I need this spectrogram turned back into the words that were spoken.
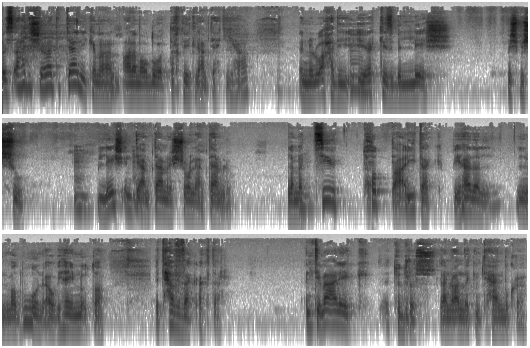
بس أحد الشغلات الثانية كمان على موضوع التخطيط اللي عم تحكيها إنه الواحد يركز بالليش مش بالشو. ليش أنت عم تعمل الشغل اللي عم تعمله؟ لما تصير تحط عقليتك بهذا المضمون أو بهاي النقطة بتحفزك أكثر أنت ما عليك تدرس لأنه عندك امتحان بكرة.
